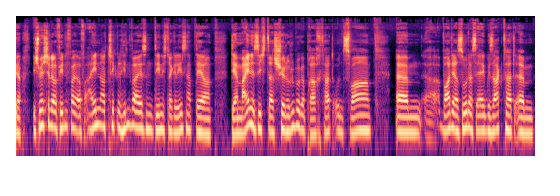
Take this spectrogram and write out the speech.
Ja, ich möchte da auf jeden Fall auf einen Artikel hinweisen, den ich da gelesen habe, der, der meine Sicht das schön rübergebracht hat. Und zwar ähm, äh, war der so, dass er gesagt hat, ähm,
